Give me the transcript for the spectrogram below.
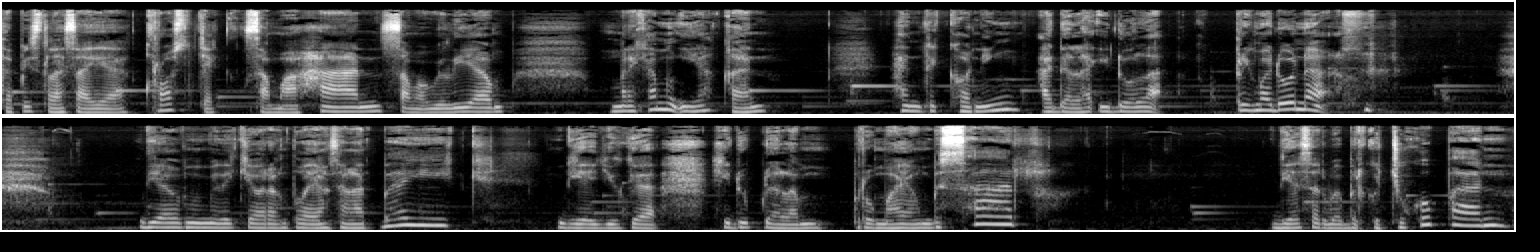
Tapi setelah saya cross check sama Han, sama William, mereka mengiyakan Hendrik Koning adalah idola primadona. Dia memiliki orang tua yang sangat baik. Dia juga hidup dalam rumah yang besar. Dia serba berkecukupan.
